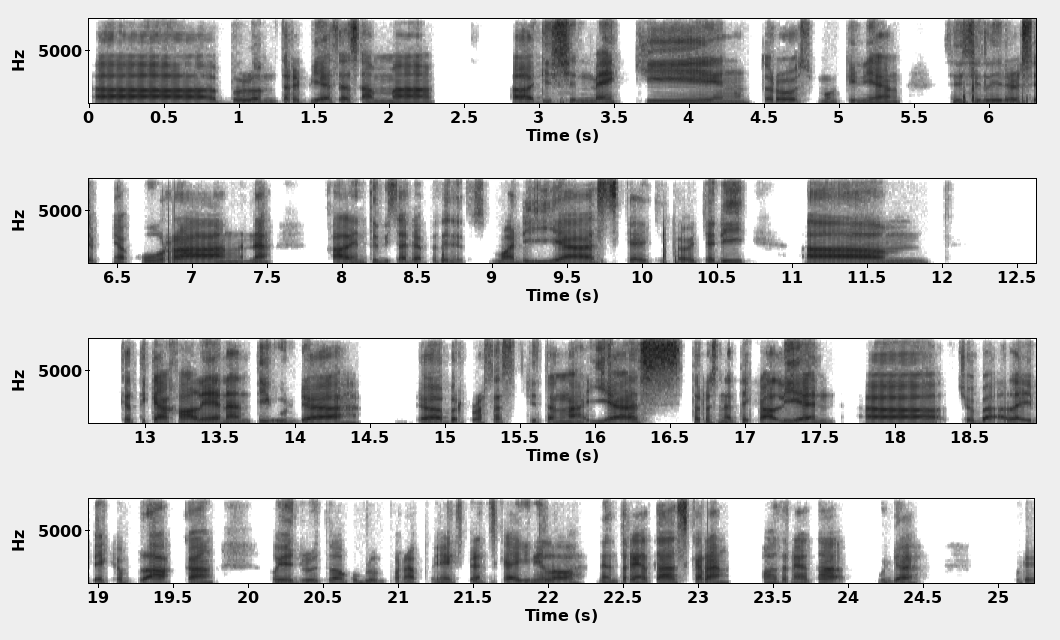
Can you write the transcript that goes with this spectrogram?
uh, belum terbiasa sama uh, decision making, terus mungkin yang sisi leadershipnya kurang. Nah, kalian tuh bisa dapetin itu semua di IAS kayak gitu. Jadi um, ketika kalian nanti udah uh, berproses di tengah IAS, terus nanti kalian uh, coba lebih ke belakang, oh ya dulu tuh aku belum pernah punya experience kayak gini loh. Dan ternyata sekarang, oh ternyata udah udah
